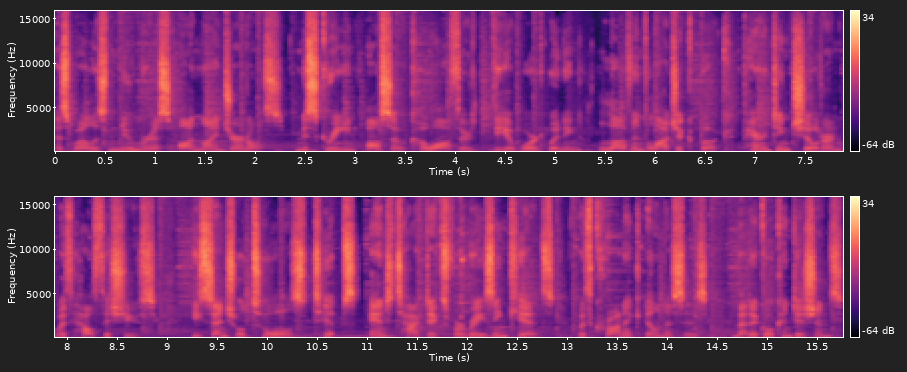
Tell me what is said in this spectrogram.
as well as numerous online journals. Miss Greene also co authored the award winning Love and Logic book, Parenting Children with Health Issues essential tools, tips, and tactics for raising kids with chronic illnesses, medical conditions,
